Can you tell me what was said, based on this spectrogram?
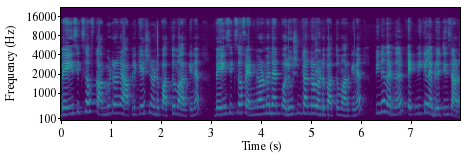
basics of computer and application ഉണ്ട് പത്ത് മാർക്കിന് basics of environment and pollution control ഉണ്ട് പത്ത് മാർക്കിന് പിന്നെ വരുന്നത് ടെക്നിക്കൽ എബിലിറ്റീസ് ആണ്.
